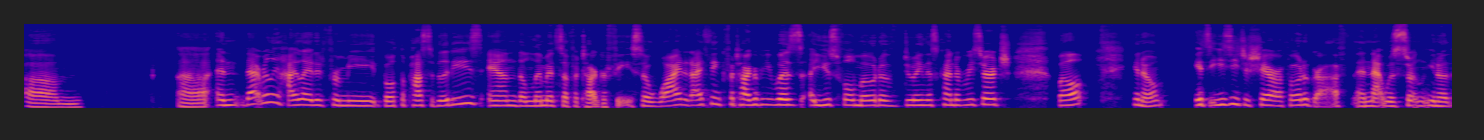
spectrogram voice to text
Um, uh, and that really highlighted for me both the possibilities and the limits of photography. So, why did I think photography was a useful mode of doing this kind of research? Well, you know, it's easy to share a photograph and that was certainly you know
